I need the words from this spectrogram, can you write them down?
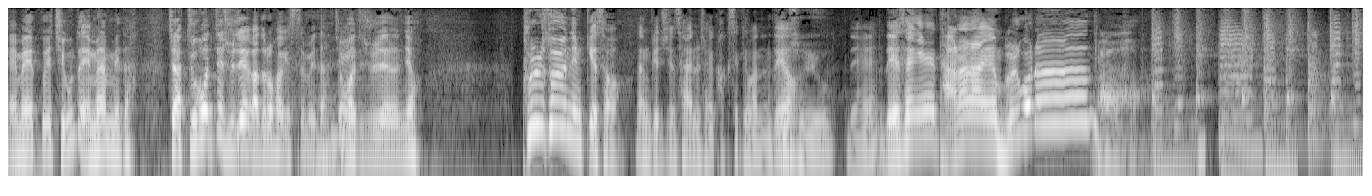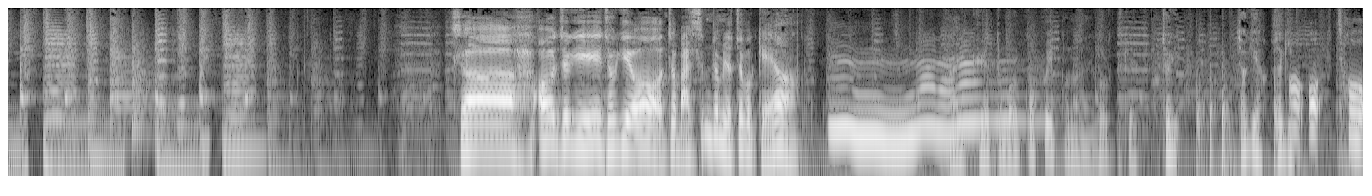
애매했고요. 지금도 애매합니다. 자, 두 번째 주제 가도록 하겠습니다. 두 번째 주제는요. 풀소유님께서 남겨주신 사연을 저희 각색해 봤는데요. 풀소유? 네. 내 생에 단 하나의 물건은 아하. 자, 어 저기 저기요, 저 말씀 좀 여쭤볼게요. 음, 라라라. 아이 귀에 또 뭘 꽂고 있구나. 이걸 어떻게? 저기, 저기요, 저기. 어, 어, 저,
